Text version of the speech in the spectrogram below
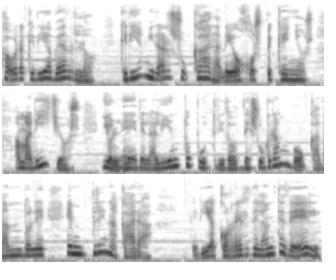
Ahora quería verlo, quería mirar su cara de ojos pequeños, amarillos, y oler el aliento pútrido de su gran boca dándole en plena cara. Quería correr delante de él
